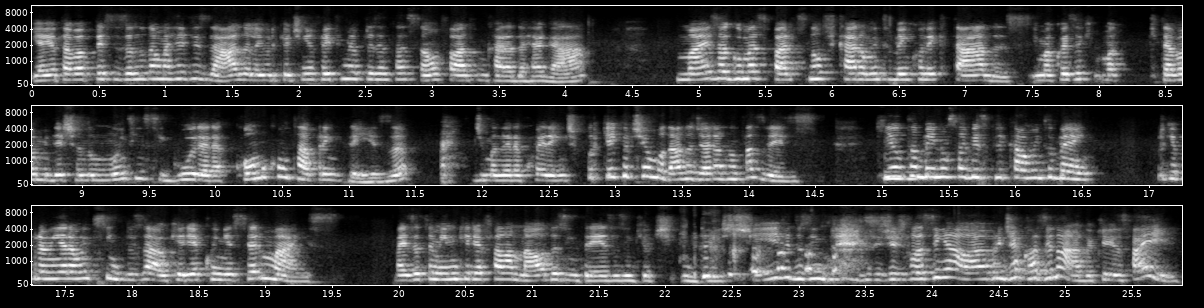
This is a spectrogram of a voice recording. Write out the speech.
E aí eu estava precisando dar uma revisada, eu lembro que eu tinha feito minha apresentação, falado com o cara da RH, mas algumas partes não ficaram muito bem conectadas. E uma coisa que estava me deixando muito insegura era como contar para a empresa, de maneira coerente, por que, que eu tinha mudado de área tantas vezes. Que eu uhum. também não sabia explicar muito bem. Porque para mim era muito simples. Ah, eu queria conhecer mais. Mas eu também não queria falar mal das empresas em que eu, em que eu estive, dos empregos. A gente falou assim, ah, lá eu aprendia quase nada, eu queria sair.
